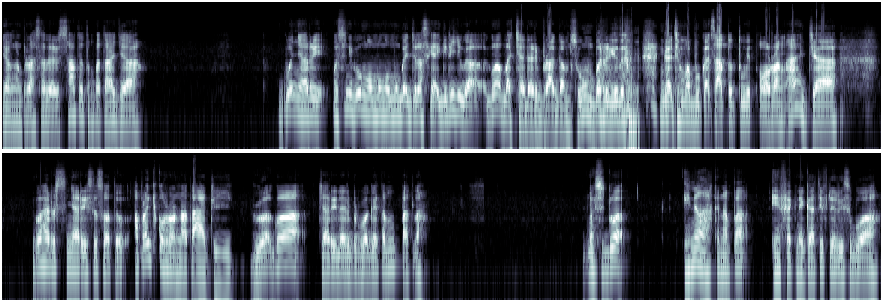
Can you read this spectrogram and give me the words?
Jangan berasal dari satu tempat aja. Gue nyari maksudnya gue ngomong-ngomong gak jelas kayak gini juga gue baca dari beragam sumber gitu. Nggak cuma buka satu tweet orang aja. Gue harus nyari sesuatu apalagi corona tadi gue gua cari dari berbagai tempat lah. Maksud gue inilah kenapa efek negatif dari sebuah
